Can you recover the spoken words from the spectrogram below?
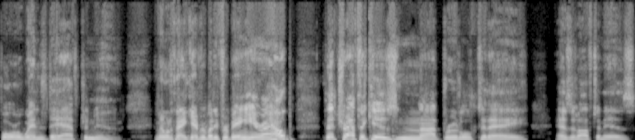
for Wednesday afternoon. And I want to thank everybody for being here. I hope that traffic is not brutal today, as it often is.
